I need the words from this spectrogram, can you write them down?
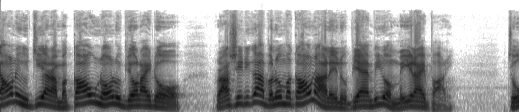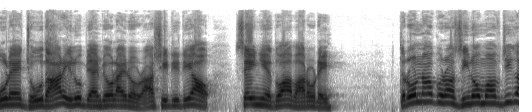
လောင်းတွေကိုကြည့်ရတာမကောင်းတော့လို့ပြောလိုက်တော့ရာရှီဒီကဘလို့မကောင်းတာလဲလို့ပြန်ပြီးတော့မေးလိုက်ပါတယ်ဂျိုးလဲဂျိုးသားတွေလို့ပြန်ပြောလိုက်တော့ရာရှီဒီတယောက်စိတ်ညစ်သွားပါတော့တယ် သူတို့နောက်ကတော့ဇီနိုမော်ဖ်ကြီးက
